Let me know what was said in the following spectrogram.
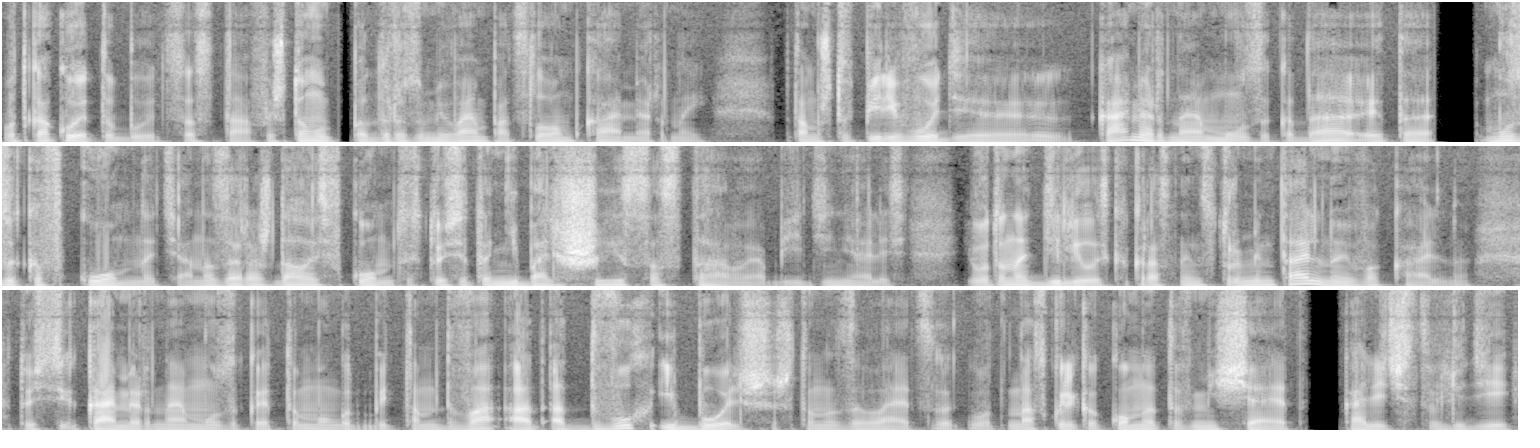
Вот какой это будет состав? И что мы подразумеваем под словом камерный? Потому что в переводе камерная музыка, да, это музыка в комнате, она зарождалась в комнате, то есть это небольшие составы объединялись. И вот она делилась как раз на инструментальную и вокальную. То есть камерная музыка это могут быть там два, от, от двух и больше, что называется, вот насколько комната вмещает количество людей.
